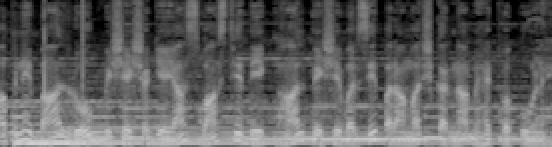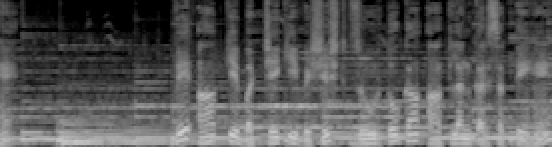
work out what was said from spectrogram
अपने बाल रोग विशेषज्ञ या स्वास्थ्य देखभाल पेशेवर से परामर्श करना महत्वपूर्ण है। वे आपके बच्चे की विशिष्ट जरूरतों का आकलन कर सकते हैं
